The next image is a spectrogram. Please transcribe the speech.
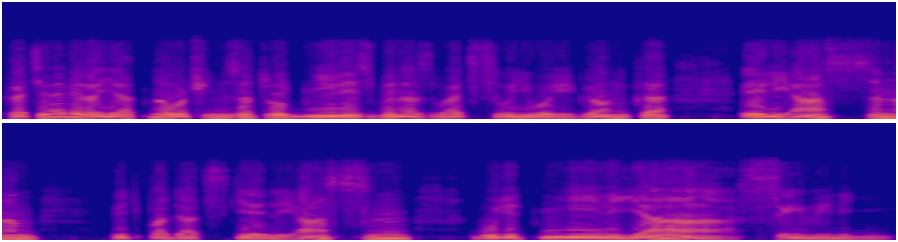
хотя, вероятно, очень затруднились бы назвать своего ребенка Элиассеном, ведь по-датски Элиассен будет не Илья, а сын Ильи.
